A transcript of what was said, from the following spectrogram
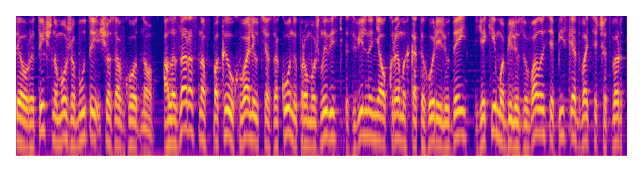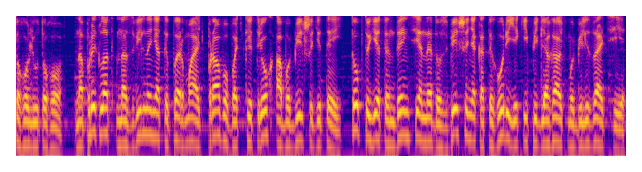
Теоретично може бути що завгодно, але зараз навпаки ухвалюються закони про можливість звільнення окремих категорій людей, які мобілізувалися після 24 лютого. Наприклад, на звільнення тепер мають право батьки трьох або більше дітей, тобто є тенденція не до збільшення категорій, які підлягають мобілізації,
